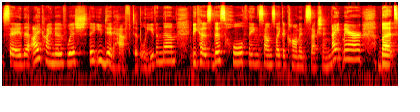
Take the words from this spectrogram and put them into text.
say that i kind of wish that you did have to believe in them because this whole thing sounds like a comment section nightmare but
